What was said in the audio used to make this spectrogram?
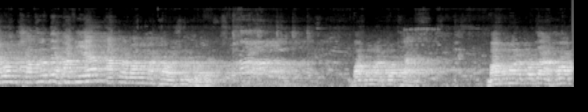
এবং সাথে সাথে হাদিয়া আপনার বাবা মা খাওয়া শুরু করবেন বাবা মার কথা, বাবা মার কথা হক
